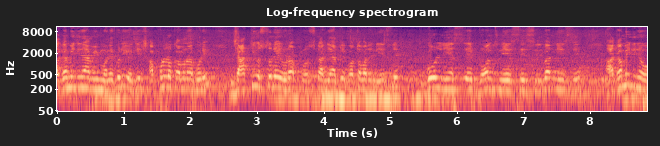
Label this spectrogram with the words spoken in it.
আগামী দিনে আমি মনে করি এদের সাফল্য কামনা করি, জাতীয় স্তরে ওরা পুরস্কার নিয়ে আসবে গতবারে নিয়ে এসছে গোল্ড নিয়ে এসছে ব্রঞ্জ নিয়ে এসছে সিলভার নিয়ে এসছে। আগামী দিনেও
